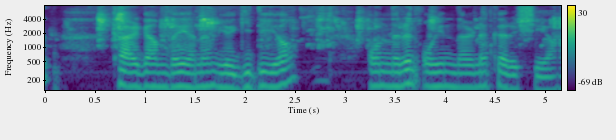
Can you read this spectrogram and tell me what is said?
Kargam dayanamıyor gidiyor. Onların oyunlarına karışıyor.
